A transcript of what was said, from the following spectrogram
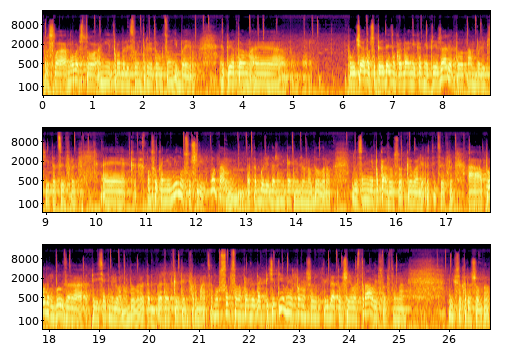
прошла новость, что они продали свой интернет-аукцион eBay. При этом э, Получается, что перед этим, когда они ко мне приезжали, то там были какие-то цифры, э, насколько они в минус ушли. Ну, там это были даже не 5 миллионов долларов. То есть они мне показывали, что открывали эти цифры. А продан был за 50 миллионов долларов. Это, это открытая информация. Ну, собственно, как-то так впечатлил, но я понял, что ребята ушли в астрал, и, собственно, них все хорошо было.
